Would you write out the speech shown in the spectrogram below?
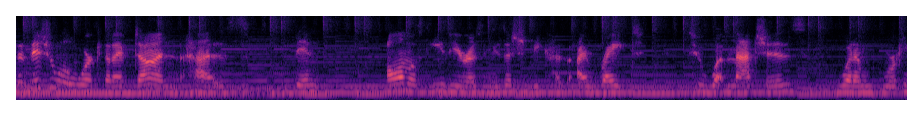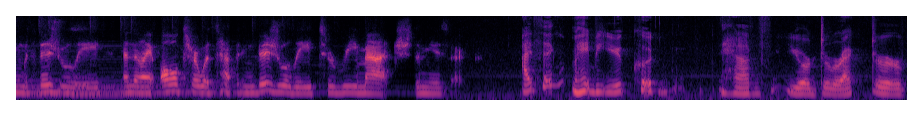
the visual work that I've done has been almost easier as a musician because I write to what matches what I'm working with visually, and then I alter what's happening visually to rematch the music. I think maybe you could have your director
